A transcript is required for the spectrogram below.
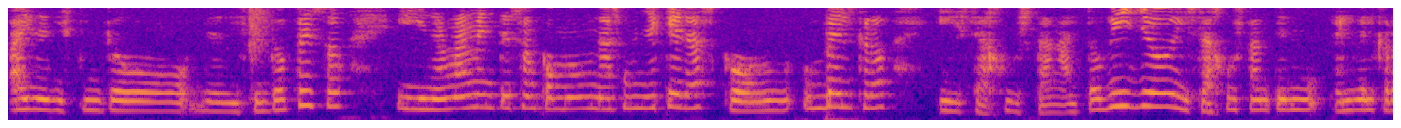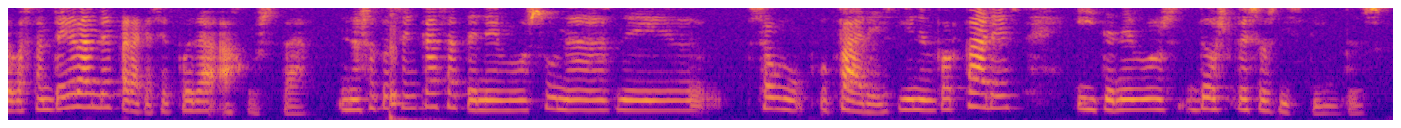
hay de distinto, de distinto peso y normalmente son como unas muñequeras con un velcro y se ajustan al tobillo y se ajustan, tienen el velcro bastante grande para que se pueda ajustar. Nosotros en casa tenemos unas de son pares, vienen por pares y tenemos dos pesos distintos.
